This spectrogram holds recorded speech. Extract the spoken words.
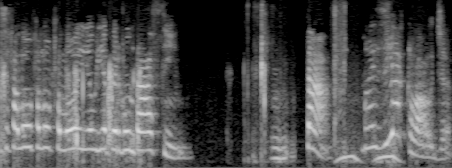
você falou, falou, falou, e eu ia perguntar assim. Tá, mas e a Cláudia?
